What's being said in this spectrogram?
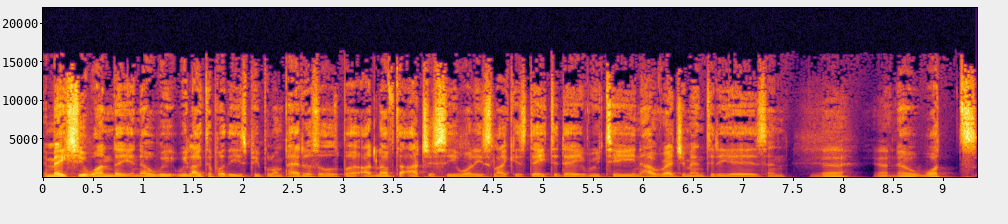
it makes you wonder. You know, we we like to put these people on pedestals, but I'd love to actually see what he's like, his day to day routine, how regimented he is, and Yeah, yeah. you know what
